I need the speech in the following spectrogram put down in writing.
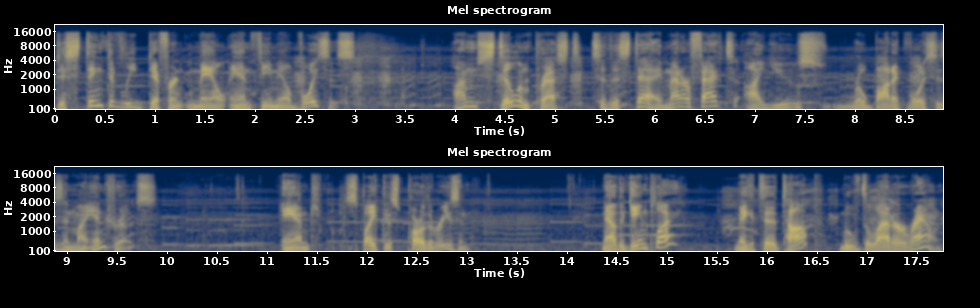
distinctively different male and female voices. I'm still impressed to this day. Matter of fact, I use robotic voices in my intros. And Spike is part of the reason. Now, the gameplay make it to the top, move the ladder around.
